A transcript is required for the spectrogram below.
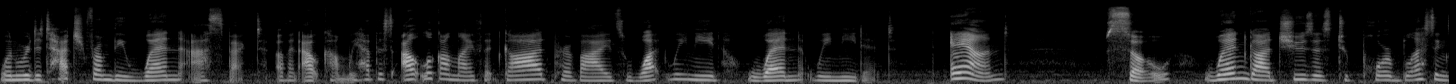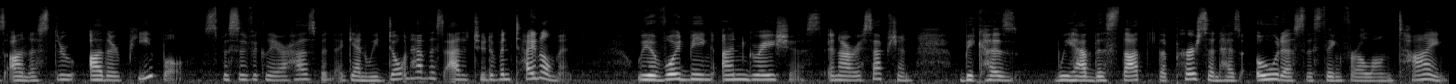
when we're detached from the when aspect of an outcome, we have this outlook on life that God provides what we need when we need it. And so, when God chooses to pour blessings on us through other people, specifically our husband, again, we don't have this attitude of entitlement. We avoid being ungracious in our reception because we have this thought that the person has owed us this thing for a long time,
